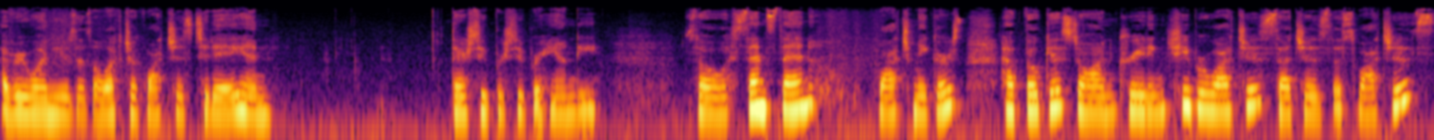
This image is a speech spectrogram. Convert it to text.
Everyone uses electric watches today, and they're super, super handy. So, since then, watchmakers have focused on creating cheaper watches, such as the Swatches.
